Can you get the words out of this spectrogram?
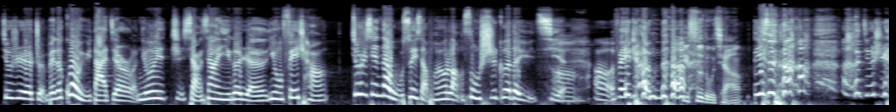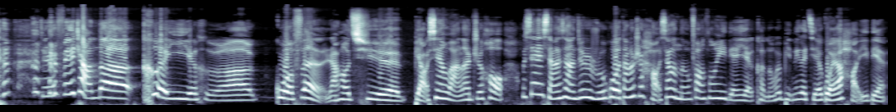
就是准备的过于大劲儿了，你就会只想象一个人用非常。就是现在五岁小朋友朗诵诗歌的语气，嗯呃，非常的第四堵墙，第四 就是就是非常的刻意和过分，然后去表现完了之后，我现在想想，就是如果当时好像能放松一点，也可能会比那个结果要好一点。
